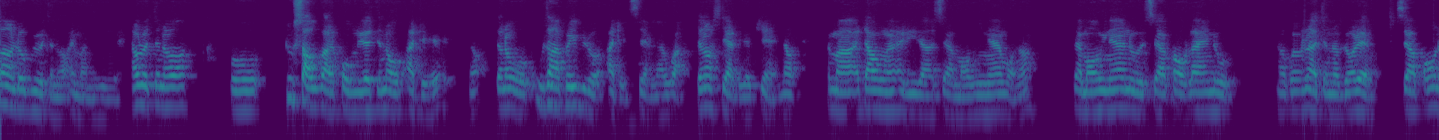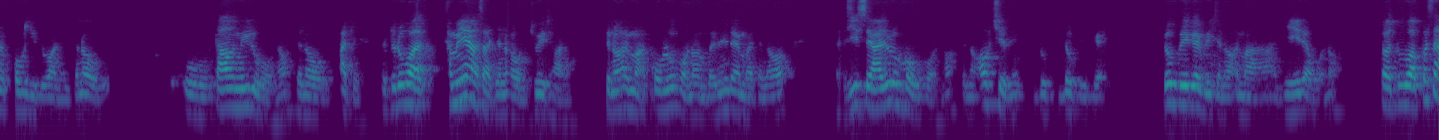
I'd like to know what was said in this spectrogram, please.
ဆောင်လုပ်ပြီးတော့ကျွန်တော်အဲ့မှာနေတယ်နောက်တော့ကျွန်တော်ဟိုသူ့စာအုပ်ကပုံနေတဲ့ကျွန်တော်အပ်တယ်နော်ကျွန်တော်ဦးစားပေးပြီးတော့အပ်တယ်ဆရာနောက်ကကျွန်တော်ဆရာတည်းဖြစ်ရင်နော်ဒီမှာအတောင်ငန်းအဒီတာဆရာမောင်ဝင်းနန်းပေါ့နော်ဆရာမောင်ဝင်းနန်းတို့ဆရာကောက်လိုင်းတို့နောက်ခုနကကျွန်တော်ပြောတဲ့ဆရာပေါင်းတဲ့ဖုန်းကြီးတို့ကနေကျွန်တော် ဟိုတာသမီးလိုပေါ့နော်ကျွန်တော်အပ်တယ်သူတို့ကသမင်းရစာကျွန်တော်ကိုကျွေးထားတယ်ကျွန်တော်အဲ့မှာအကုန်လုံးပေါ့နော်ဘယ်နည်းတိုင်းမှာကျွန်တော်အကြီးဆရာတို့မဟုတ်ဘူးပေါ့နော်ကျွန်တော်အောက်ခြေလေးလုပ်လုပ်ပေးခဲ့လုပ်ပေးခဲ့ပြီးကျွန်တော်အဲ့မှာရေးတာပေါ့နော်အဲ့တော့သူကပတ်စံ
